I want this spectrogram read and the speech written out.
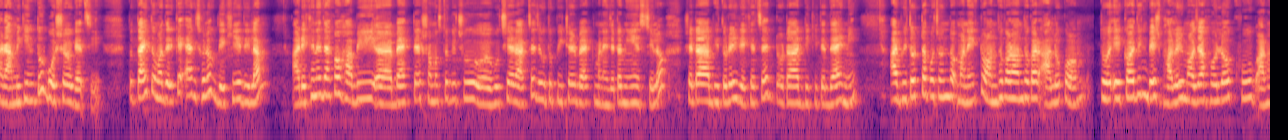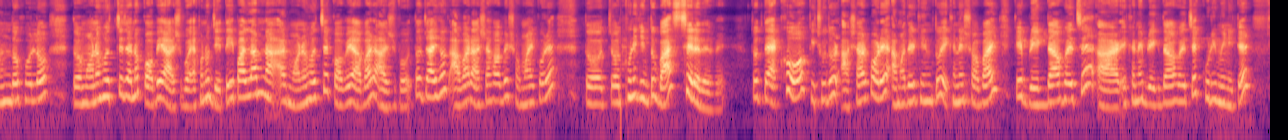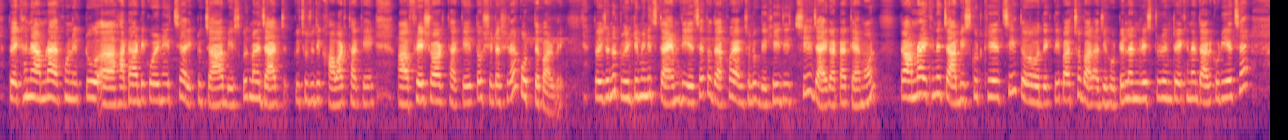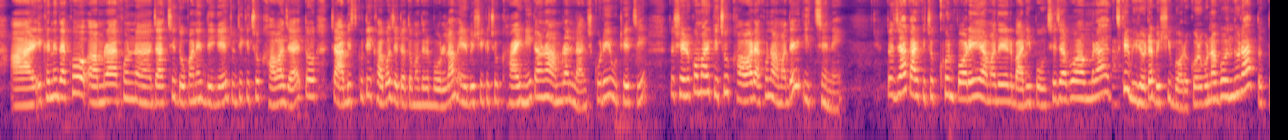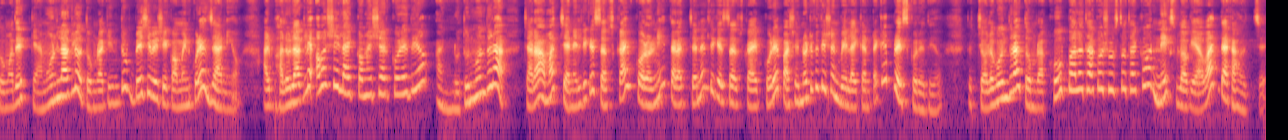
আর আমি কিন্তু বসেও গেছি। তো তাই তোমাদেরকে এক ঝলক দেখিয়ে দিলাম। আর এখানে দেখো হাবি ব্যাগ ট্যাগ সমস্ত কিছু গুছিয়ে রাখছে। যেহেতু পিঠের ব্যাগ মানে যেটা নিয়ে এসেছিল, সেটা ভিতরেই রেখেছে। ওটা আর ডিকিতে দেয়নি। আর ভিতরটা প্রচণ্ড মানে একটু অন্ধকার অন্ধকার, আলো কম। তো এই কয়দিন বেশ ভালোই মজা হলো, খুব আনন্দ হলো। তো মনে হচ্ছে যেন কবে আসব। এখনও যেতেই পারলাম না, আর মনে হচ্ছে কবে আবার আসব। তো যাই হোক, আবার আসা হবে সময় করে। তো যখনই কিন্তু বাস ছেড়ে দেবে। তো দেখো, কিছু দূর আসার পরে আমাদের কিন্তু এখানে সবাইকে ব্রেক দেওয়া হয়েছে, আর এখানে ব্রেক দেওয়া হয়েছে কুড়ি মিনিটের। তো এখানে আমরা এখন একটু হাঁটাহাঁটি করে নিচ্ছি, আর একটু চা, বিস্কুট মানে যা কিছু যদি খাবার থাকে ফ্রেশ হওয়ার থাকে, তো সেটা সেটা করতে পারবে। তো এই জন্য টোয়েন্টি মিনিটস টাইম দিয়েছে। তো দেখো, এক ঝলক দেখিয়ে দিচ্ছি জায়গাটা কেমন। তো আমরা এখানে চা বিস্কুট খেয়েছি। তো দেখতেই পাচ্ছ বালাজি হোটেল অ্যান্ড রেস্টুরেন্টে এখানে দাঁড় করিয়েছে। আর এখানে দেখো আমরা এখন যাচ্ছি দোকানের দিকে। যদি কিছু খাওয়া যায়, তো চা বিস্কুটই খাব যেটা তোমাদের বললাম। এর বেশি কিছু খাইনি কারণ আমরা লাঞ্চ করেই উঠেছি। তো সেরকম আর কিছু খাওয়ার এখন আমাদের ইচ্ছে নেই। তো যাক, আর কিছুক্ষণ পরেই আমাদের বাড়ি পৌঁছে যাব আমরা। আজকের ভিডিওটা বেশি বড় করব না বন্ধুরা। তো তোমাদের কেমন লাগল তোমরা কিন্তু বেশি বেশি কমেন্ট করে জানিও। আর ভালো লাগলে অবশ্যই লাইক কমেন্ট শেয়ার করে দিও। আর নতুন বন্ধুরা, যারা আমার চ্যানেলটিকে সাবস্ক্রাইব করনি, তারা চ্যানেলটিকে সাবস্ক্রাইব করে পাশের নোটিফিকেশন বেল আইকনটাকে প্রেস করে দিও। তো চলো বন্ধুরা, তোমরা খুব ভালো থাকো, সুস্থ থাকো। নেক্সট ব্লগে আবার দেখা হচ্ছে।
